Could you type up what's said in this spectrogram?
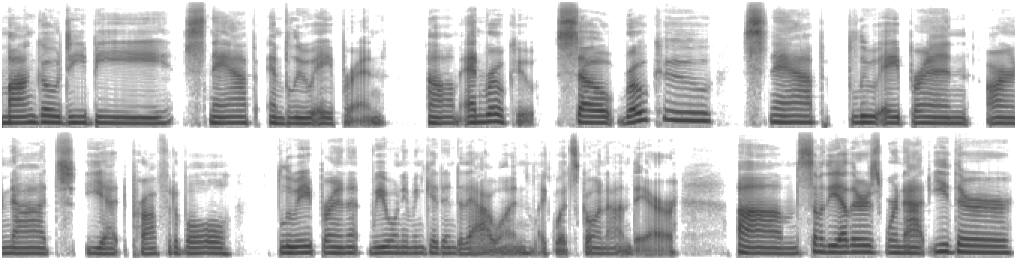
MongoDB, Snap, and Blue Apron, um, and Roku. So Roku, Snap, Blue Apron are not yet profitable. Blue Apron, we won't even get into that one, like what's going on there. Um, some of the others were not either.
